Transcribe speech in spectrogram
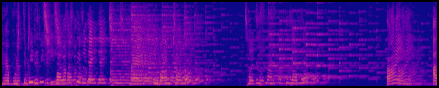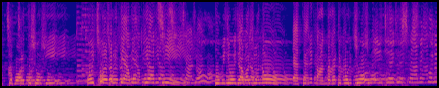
হ্যাঁ বুঝতে পেরেছি। বাবা কাছ থেকে বিদায় নিয়েছি হ্যাঁ এবার চলো। ছয়জন স্নান করতে যাব। তাই। আচ্ছা বল তো সখী ওই ছয় গাড়িতে এমন কি আছে? তুমি যে ওই যাবার জন্য এত কান্দাকাটি করছ? এই ছয়জন স্নান করলে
